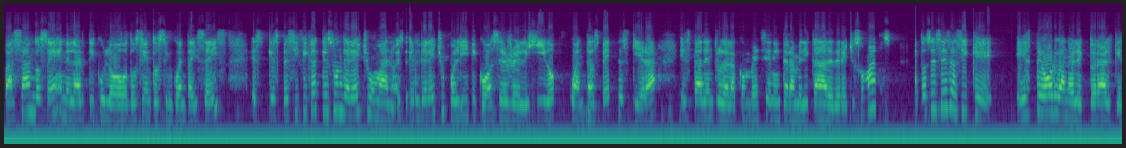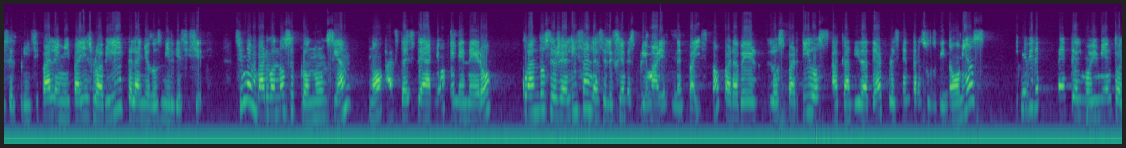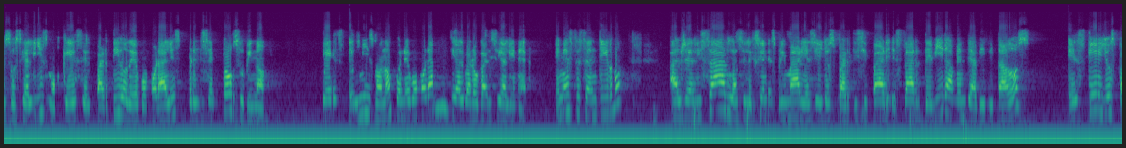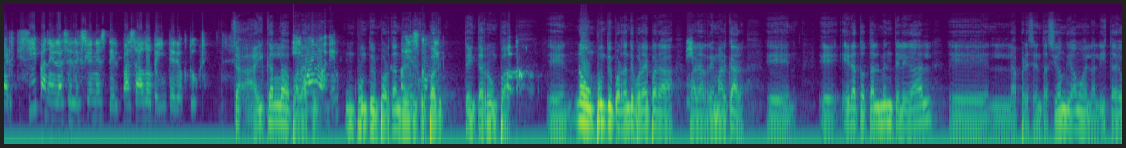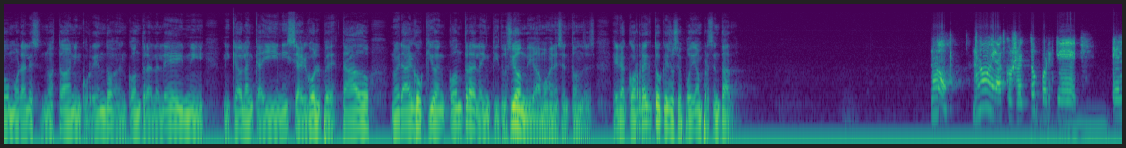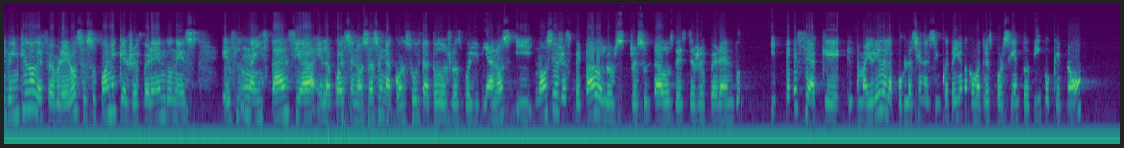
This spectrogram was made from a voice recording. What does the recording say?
basándose en el artículo 256, es que especifica que es un derecho humano, el derecho político a ser reelegido cuantas veces quiera, está dentro de la Convención Interamericana de Derechos Humanos. Entonces es así que este órgano electoral, que es el principal en mi país, lo habilita el año 2017. Sin embargo, no se pronuncian, ¿no? Hasta este año, en enero, cuando se realizan las elecciones primarias en el país, ¿no? Para ver los partidos a candidatear presentan sus binomios y evidentemente el movimiento al socialismo, que es el partido de Evo Morales, presentó su binomio, que es el mismo, ¿no? Con Evo Morales y Álvaro García Linera. En este sentido, al realizar las elecciones primarias y ellos participar, estar debidamente habilitados, es que ellos participan en las elecciones del pasado 20 de octubre. Sea, ahí Carla, para un punto importante, disculpa que te interrumpa. Eh, no, un punto importante por ahí para, para remarcar. Eh, eh, era totalmente legal la presentación, digamos, en la lista de Evo Morales, no estaban incurriendo en contra de la ley, ni, ni que hablan que ahí inicia el golpe de Estado, no era algo que iba en contra de la institución, digamos, en ese entonces. Era correcto que ellos se podían presentar. No, no era correcto porque el 21 de febrero se supone que el referéndum es, es una instancia en la cual se nos hace una consulta a todos los bolivianos y no se han respetado los resultados de este referéndum. Y pese a que la mayoría de la población, el 51,3% dijo que no,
